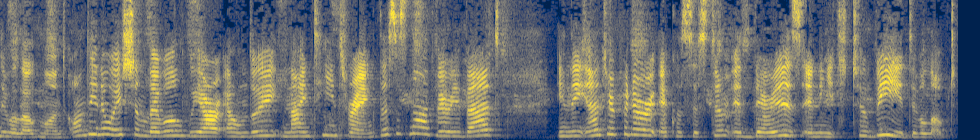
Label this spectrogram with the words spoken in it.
development. On the innovation level, we are on the 19th rank. This is not very bad. In the entrepreneur ecosystem, it, there is a need to be developed.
